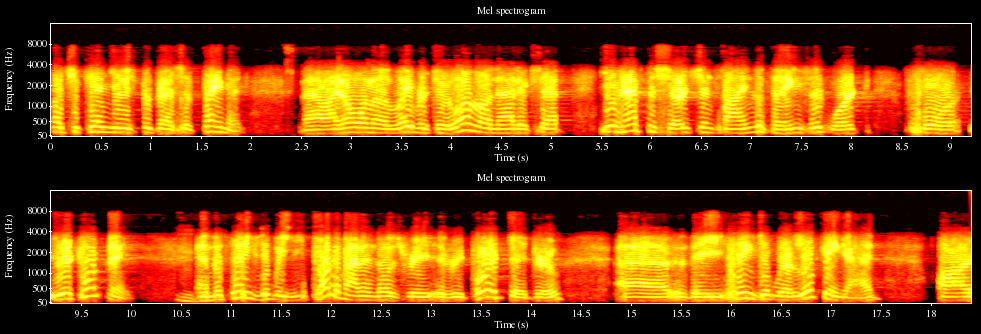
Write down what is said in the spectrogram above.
but you can use progressive payment. Now, I don't want to labor too long on that, except you have to search and find the things that work for your company. Mm-hmm. And the things that we talk about in those re- reports, uh, Drew, uh, the things that we're looking at are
